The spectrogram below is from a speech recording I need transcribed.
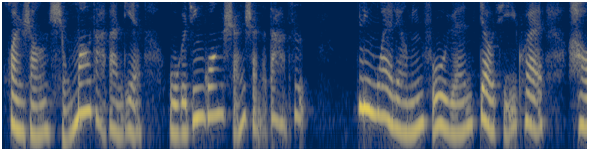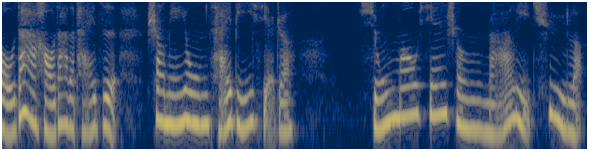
换上“熊猫大饭店”五个金光闪闪的大字。另外两名服务员吊起一块好大好大的牌子，上面用彩笔写着：“熊猫先生哪里去了？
